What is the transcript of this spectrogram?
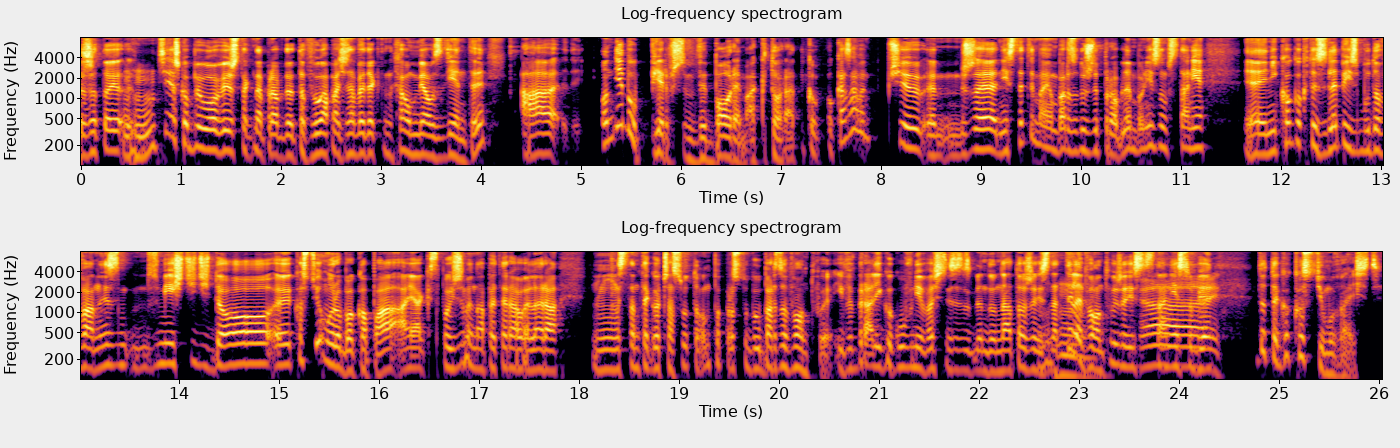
że to mhm. ciężko było, wiesz, tak naprawdę to wyłapać, nawet jak ten hełm miał zdjęty, a on nie był pierwszym wyborem aktora, tylko okazało się, że niestety mają bardzo duży problem, bo nie są w stanie e, nikogo, kto jest lepiej zbudowany, zmieścić do kostiumu Robocopa, a jak spojrzymy na Petera Wellera mm, z tamtego czasu, to on po prostu był bardzo wątły i wybrali go głównie właśnie ze względu na to, że jest na tyle mhm. wątły, że jest w stanie sobie do tego kostiumu wejść.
